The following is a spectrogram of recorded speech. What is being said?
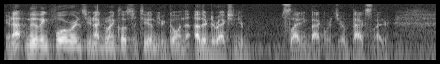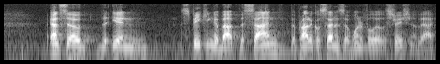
You're not moving forwards, you're not growing closer to Him, you're going the other direction, you're sliding backwards, you're a backslider. And so the, in speaking about the son, the prodigal son is a wonderful illustration of that,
